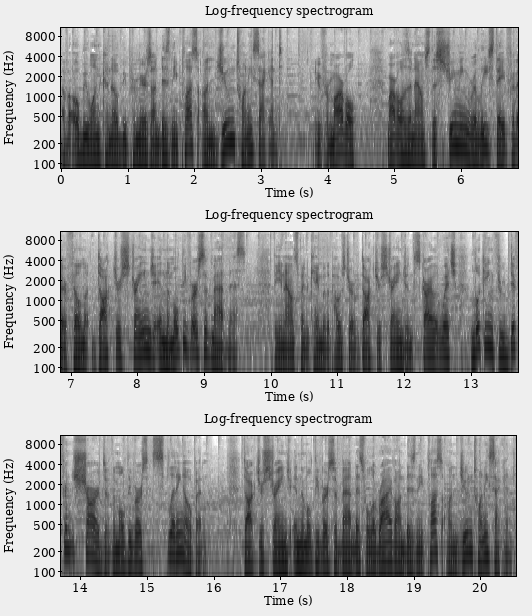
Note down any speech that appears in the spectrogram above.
of Obi Wan Kenobi premieres on Disney Plus on June 22nd. New from Marvel Marvel has announced the streaming release date for their film Doctor Strange in the Multiverse of Madness. The announcement came with a poster of Doctor Strange and Scarlet Witch looking through different shards of the multiverse splitting open. Doctor Strange in the Multiverse of Madness will arrive on Disney Plus on June 22nd.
